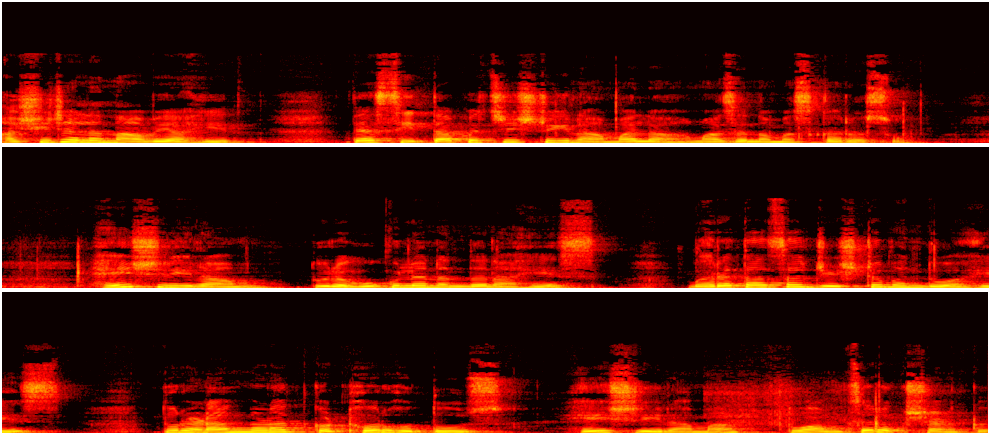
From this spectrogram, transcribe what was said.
अशी ज्याला नावे आहेत त्या सीतापची श्रीरामाला माझा नमस्कार असो. हे श्रीराम तू रघुकुलनंदन आहेस भरताचा ज्येष्ठ बंधू आहेस. तू रणांगणात कठोर होतोस. हे श्रीरामा तू आमचं रक्षण कर.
